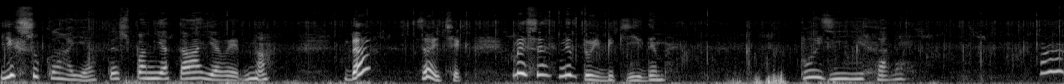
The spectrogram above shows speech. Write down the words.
їх шукає, теж пам'ятає, видно. Да, зайчик? Ми ще не в той бік їдемо. Поїхали. А.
